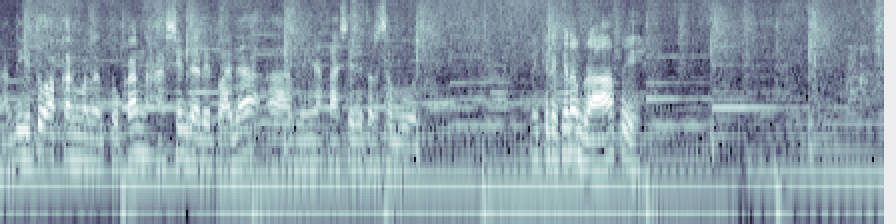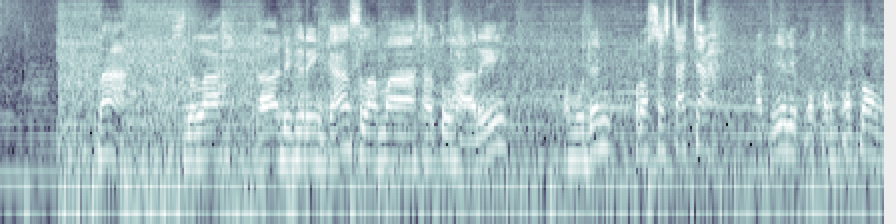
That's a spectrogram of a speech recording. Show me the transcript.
Nanti itu akan menentukan hasil daripada uh, minyak hasil tersebut. Ini kira-kira berapa ya? Nah, setelah uh, dikeringkan selama satu hari, kemudian proses cacah, artinya dipotong-potong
